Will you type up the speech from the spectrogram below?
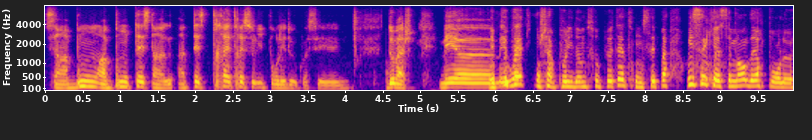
c'est un bon, un bon test, un, un test très très solide pour les deux, quoi. C'est dommage. Mais, euh, Mais, mais ouais, peut-être, mon cher Polydomso, peut-être, on ne sait pas. Oui, c'est qui est assez marrant d'ailleurs pour le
